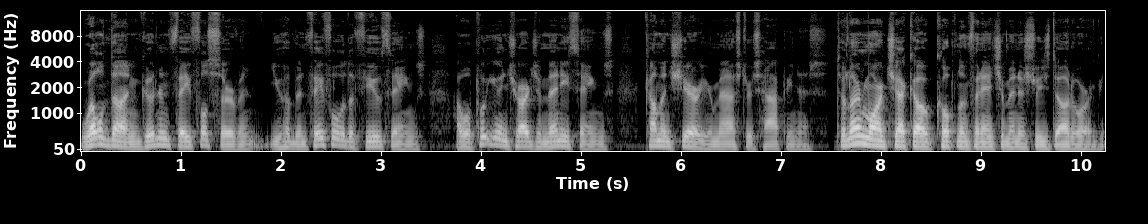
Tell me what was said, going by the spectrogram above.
well done, good and faithful servant. You have been faithful with a few things. I will put you in charge of many things. Come and share your master's happiness. To learn more, check out CopelandFinancialMinistries.org.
